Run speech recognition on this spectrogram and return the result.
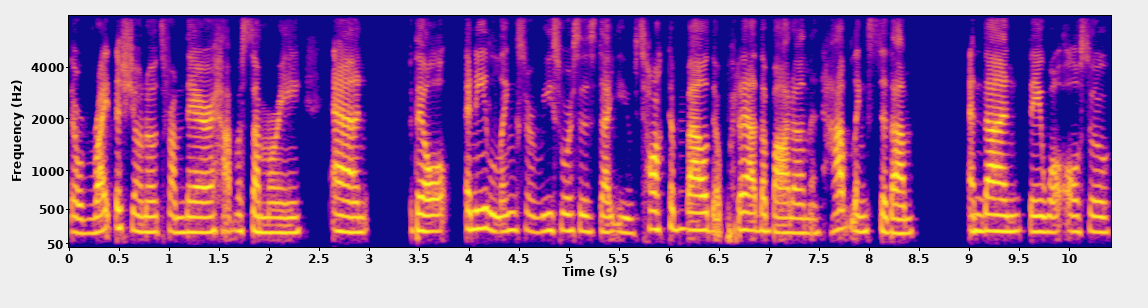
they'll write the show notes from there, have a summary, and they'll any links or resources that you've talked about, they'll put it at the bottom and have links to them. And then they will also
